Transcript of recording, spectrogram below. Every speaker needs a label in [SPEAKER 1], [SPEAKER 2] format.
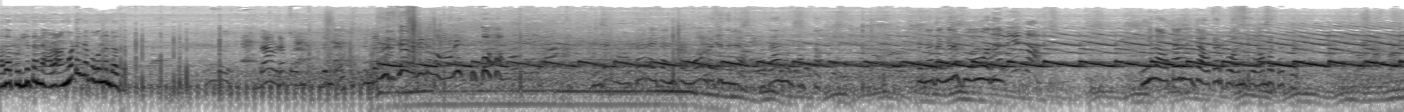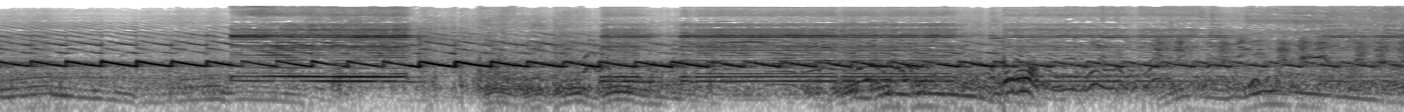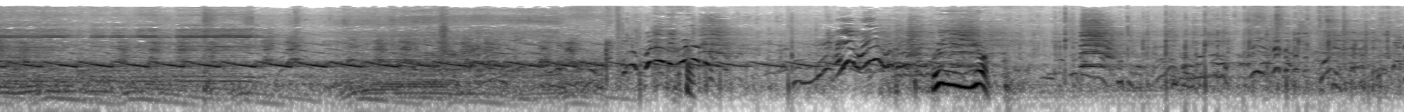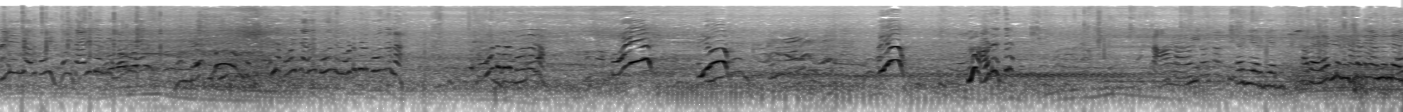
[SPEAKER 1] അതെ പുല്ല് തന്നെ. അത് അങ്ങോട്ട് തന്നെ പോകുന്നുണ്ട് അത്?
[SPEAKER 2] ആൾക്കാരായിട്ട് അതിന് പോകാൻ പറ്റുന്നില്ല. അതാണ് കഷ്ട. പിന്നെ അതെങ്ങനെ പോകും അത്? ഇങ്ങനെ ആൾക്കാർ ആൾക്കാർ പോകാൻ പോകാൻ പറ്റത്ത്
[SPEAKER 1] അത് പോയി താഴേക്ക് ഇറങ്ങി അല്ല പോയി ഞങ്ങൾ പോകുന്നു റോഡ് കൂടെ പോകുന്നതാ റോഡ് കൂടെ പോകുന്നതാ പോയി അയ്യോ. അയ്യോ അയ്യോ അവിടെ എത്ര ഇറങ്ങി ഇറങ്ങി ഇറങ്ങി. ആ വെള്ളന്റെ വീട്ടിലൂടെ ഞാൻ ഇറങ്ങി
